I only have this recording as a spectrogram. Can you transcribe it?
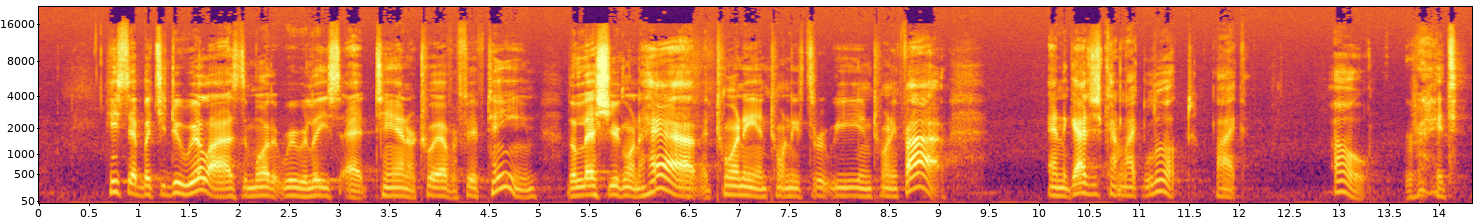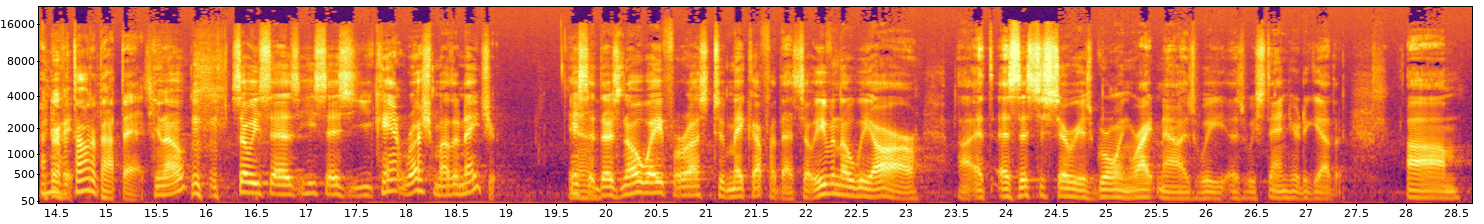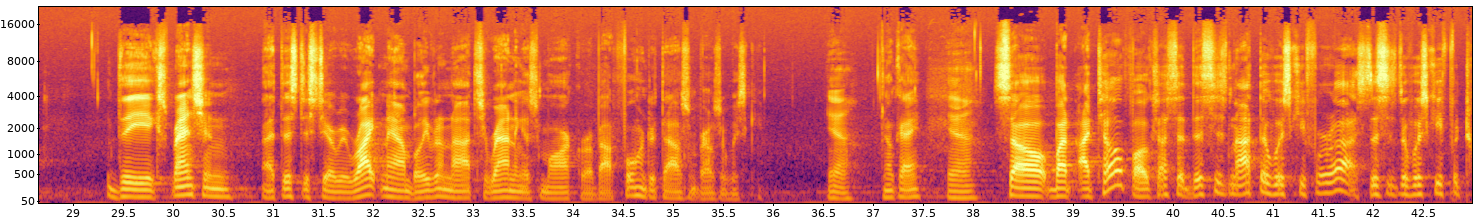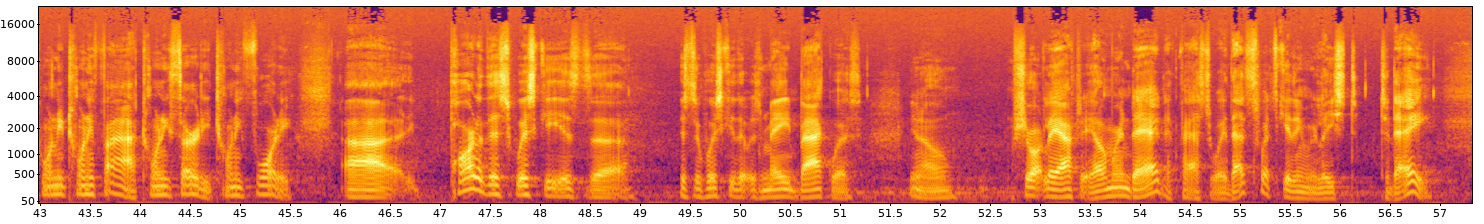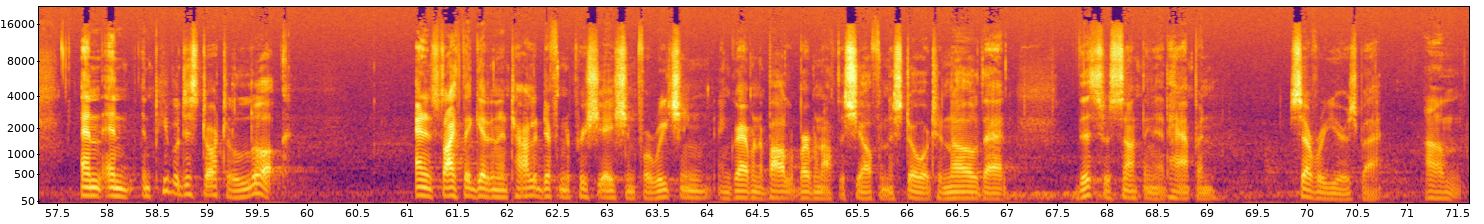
He said, but you do realize the more that we release at 10 or 12 or 15, the less you're going to have at 20 and 23 and 25. And the guy just kind of like looked like, oh, Right. I never right. thought about that, you know? so he says, he says, you can't rush Mother Nature. He Yeah. said, there's no way for us to make up for that. So even though we are, uh, at- as this distillery is growing right now as we, as we stand here together, um, the expansion at this distillery right now, believe it or not, surrounding us, Mark, are about 400,000 barrels of whiskey. Yeah. Okay? Yeah. So, but I tell folks, I said, this is not the whiskey for us. This is the whiskey for 2025, 2030, 2040. Uh, part of this whiskey is the, is the whiskey that was made back with, you know, shortly after Elmer and Dad had passed away. That's what's getting released today. And, and, and people just start to look and it's like they get an entirely different appreciation for reaching and grabbing a bottle of bourbon off the shelf in the store to know that this was something that happened several years back. Um,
